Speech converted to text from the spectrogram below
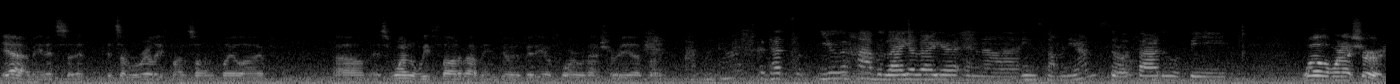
yeah, I mean it's a, it's a really fun song to play live. Um, it's one we thought about maybe doing a video for. We're not sure yet, but I would ask. That's you have Liar Liar and uh, Insomnia, so third would be Well, we're not sure.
